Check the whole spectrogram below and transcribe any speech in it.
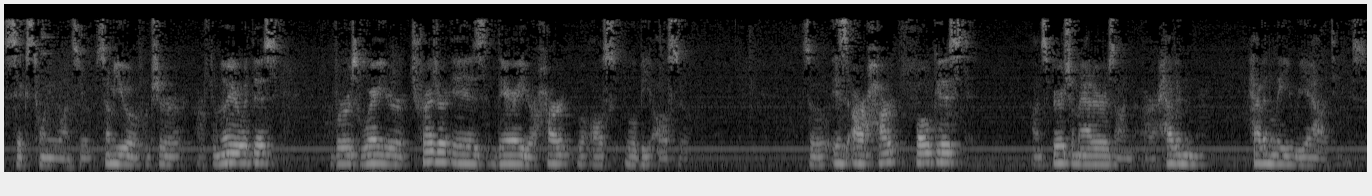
6:21? So some of you, I'm sure, are familiar with this verse. Where your treasure is, there your heart will also will be also. So is our heart focused on spiritual matters, on our heaven, heavenly realities?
